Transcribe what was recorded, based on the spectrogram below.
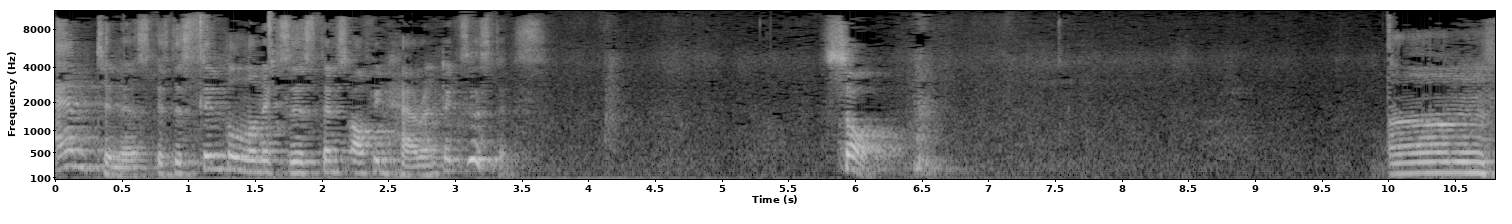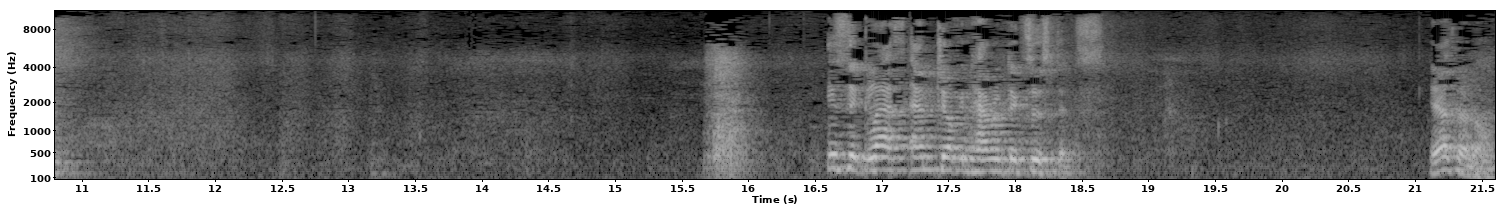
emptiness is the simple non existence of inherent existence. So, um, is the glass empty of inherent existence? Yes or no?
